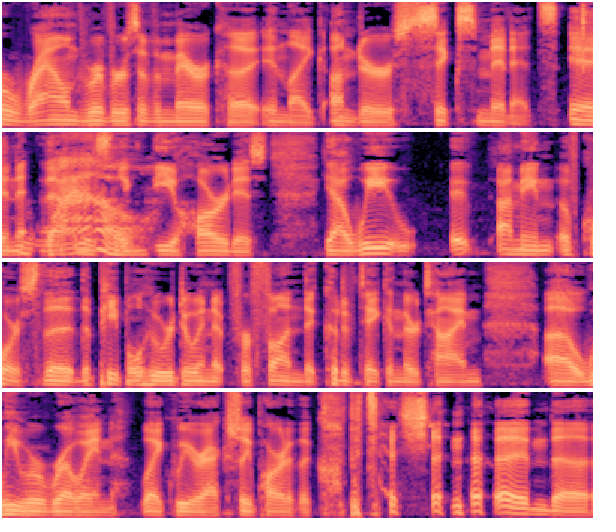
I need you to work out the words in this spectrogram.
around rivers of america in like under six minutes and that was like the hardest yeah we i mean of course the the people who were doing it for fun that could have taken their time uh we were rowing like we were actually part of the competition. And uh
